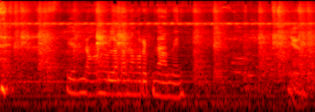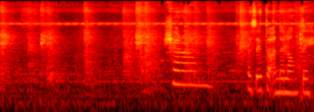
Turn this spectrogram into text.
Yan lang ang laman ng rep namin. Yan. Sharon. Tapos ito, ano lang te.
